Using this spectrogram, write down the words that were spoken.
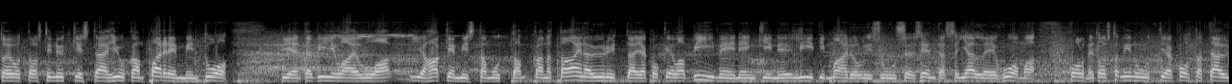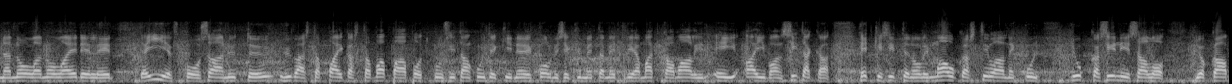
Toivottavasti nyt kestää hiukan paremmin tuo pientä viilailua ja hakemista, mutta kannattaa aina yrittää ja kokeilla viimeinenkin liitin mahdollisuus. Sen tässä jälleen huomaa. 13 minuuttia kohta täynnä 0-0 edelleen ja IFK saa nyt hyvästä paikasta vapaa potkun. Siitä on kuitenkin 30 metriä matkaa maaliin ei aivan sitäkään. Hetki sitten oli maukas tilanne, kun Jukka Sinisalo, joka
